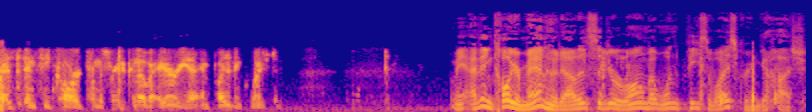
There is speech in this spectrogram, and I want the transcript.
residency card from the Ceredo-Kenova area and put it in question. I mean, I didn't call your manhood out. I just said you were wrong about one piece of ice cream. Gosh,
